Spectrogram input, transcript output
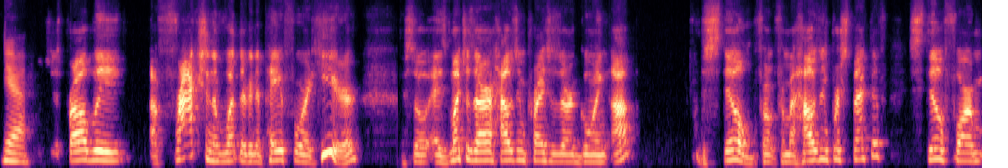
Yeah. Which is probably a fraction of what they're going to pay for it here. So as much as our housing prices are going up, still from, from a housing perspective, still far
